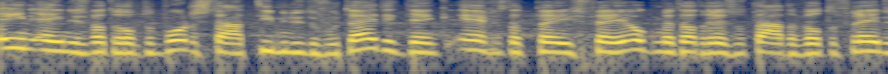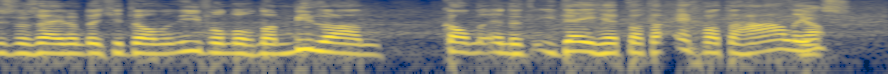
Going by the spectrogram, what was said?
1-1 is wat er op de borden staat, 10 minuten voor tijd. Ik denk ergens dat PSV ook met dat resultaat wel tevreden zou zijn. Omdat je dan in ieder geval nog naar Milaan kan en het idee hebt dat er echt wat te halen is. Ja.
